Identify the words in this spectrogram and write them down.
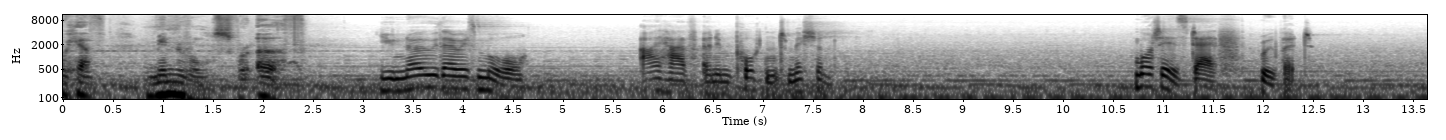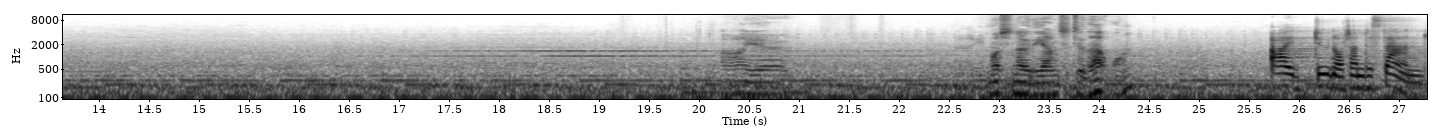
We have minerals for Earth. You know there is more. I have an important mission. What is death, Rupert? Must know the answer to that one. I do not understand.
